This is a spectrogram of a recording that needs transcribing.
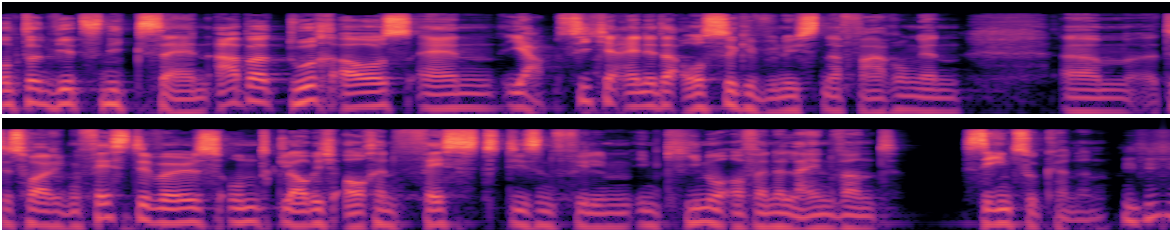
und dann wird's nix sein. Aber durchaus ein, ja, sicher eine der außergewöhnlichsten Erfahrungen ähm, des heurigen Festivals und glaube ich auch ein Fest, diesen Film im Kino auf einer Leinwand sehen zu können. Mhm.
